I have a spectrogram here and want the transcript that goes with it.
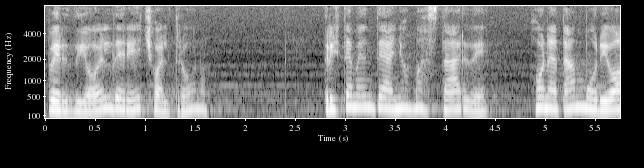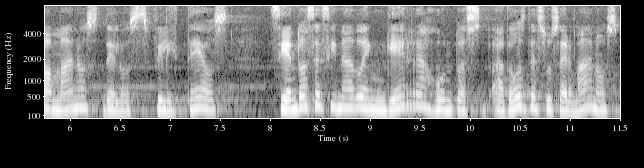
perdió el derecho al trono. Tristemente años más tarde, Jonatán murió a manos de los filisteos, siendo asesinado en guerra junto a dos de sus hermanos,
